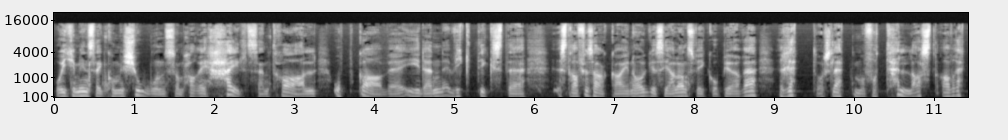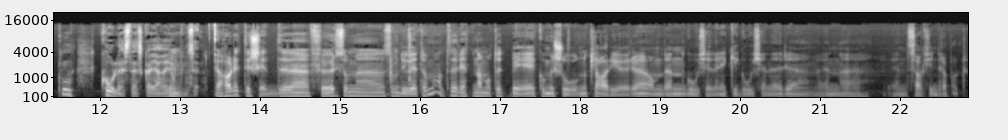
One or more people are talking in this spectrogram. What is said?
og ikke minst en kommisjon som har en helt sentral oppgave i den viktigste straffesaka i Norge siden Landsvik-oppgjøret, rett og slett må fortelles av retten hvordan de skal gjøre jobben mm. sin. Ja, har dette skjedd uh, før, som, uh, som, du vet om, at retten har måttet be kommisjonen klargjøre om den godkjenner eller ikke godkjenner uh, en, en sakkyndig rapport?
